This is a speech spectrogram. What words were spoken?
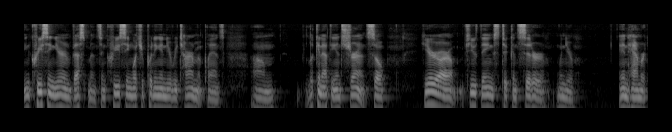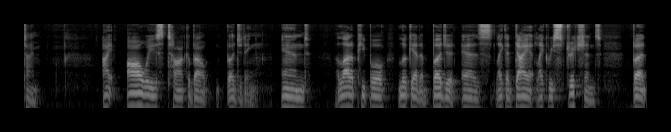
increasing your investments, increasing what you're putting in your retirement plans, um, looking at the insurance. So, here are a few things to consider when you're in hammer time. I always talk about budgeting, and a lot of people look at a budget as like a diet, like restrictions. But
